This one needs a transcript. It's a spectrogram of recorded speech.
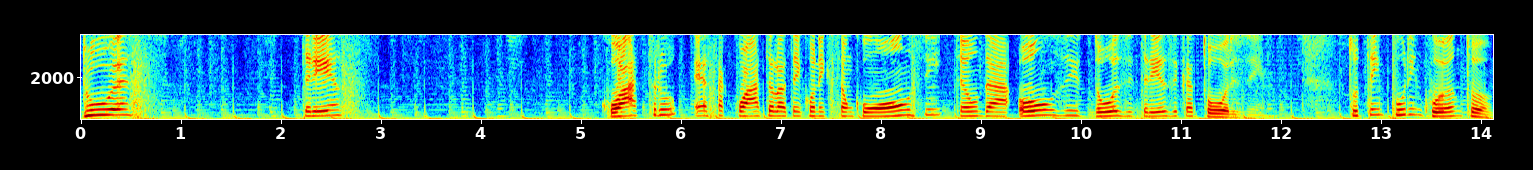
duas, três, 4, essa 4 ela tem conexão com 11, então dá 11, 12, 13, 14. Tu tem por enquanto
